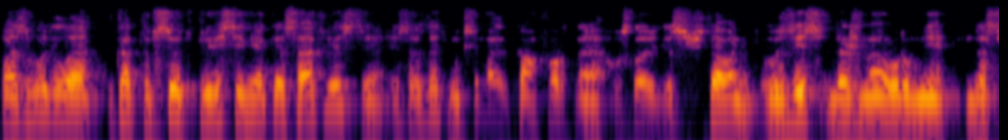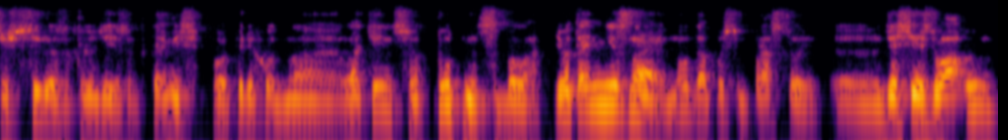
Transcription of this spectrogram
позволило как-то все это привести в некое соответствие и создать максимально комфортное условие для существования. Вот здесь даже на уровне достаточно серьезных людей из этой комиссии по переходу на латиницу путаница была. И вот они не знают, ну, допустим, простой. Э, здесь есть два «у»,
